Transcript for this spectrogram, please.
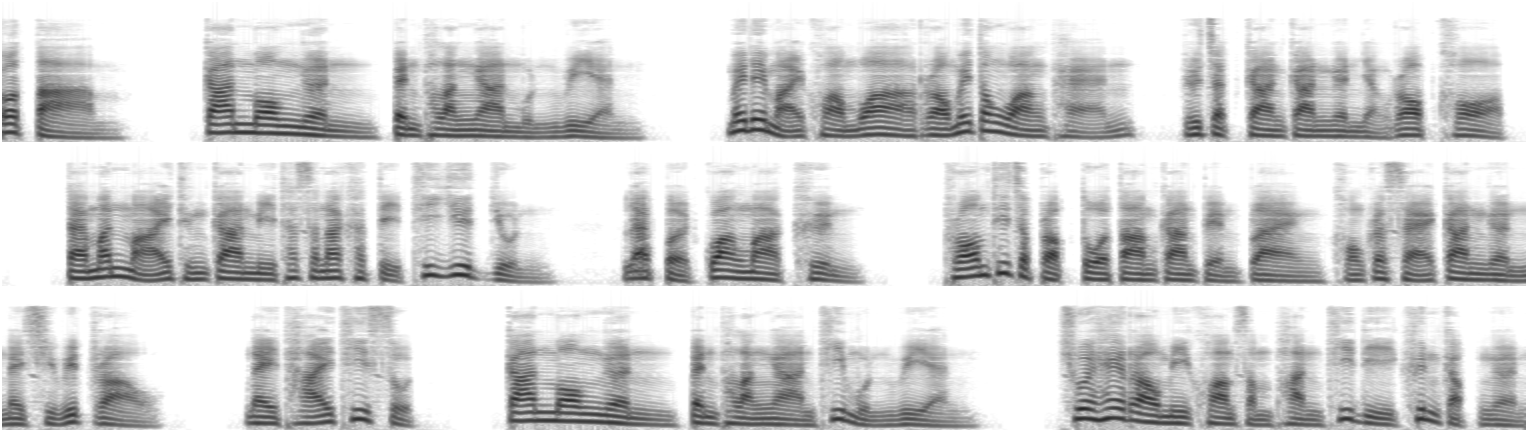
ก็ตาม การมองเงินเป็นพลังงานหมุนเวียน ไม่ได้หมายความว่าเราไม่ต้องวางแผน หรือจัดการการเงินอย่างรอบคอบ แต่มันหมายถึงการมีทัศนคติที่ยืดหยุ่น และเปิดกว้างมากขึ้น พร้อมที่จะปรับตัวตามการเปลี่ยนแปลงของกระแสการเงินในชีวิตเรา ในท้ายที่สุด การมองเงินเป็นพลังงานที่หมุนเวียน ช่วยให้เรามีความสัมพันธ์ที่ดีขึ้นกับเงิน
